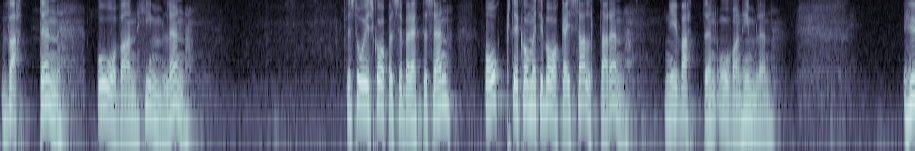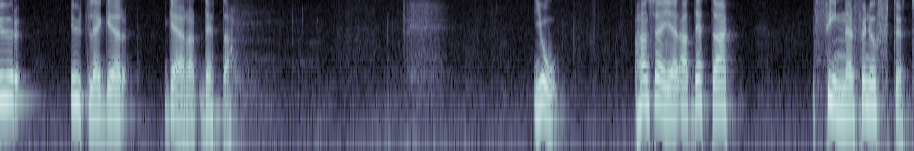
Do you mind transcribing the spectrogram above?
vatten ovan himlen. Det står i skapelseberättelsen och det kommer tillbaka i Saltaren. ni vatten ovan himlen. Hur utlägger Gerhard detta? Jo, han säger att detta finner förnuftet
